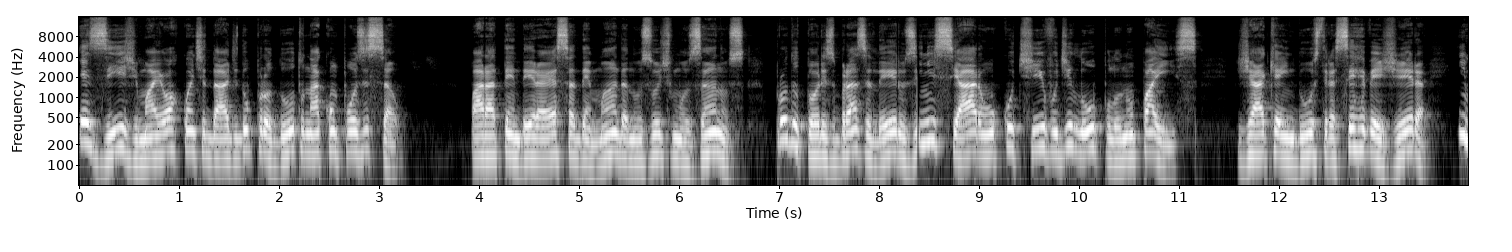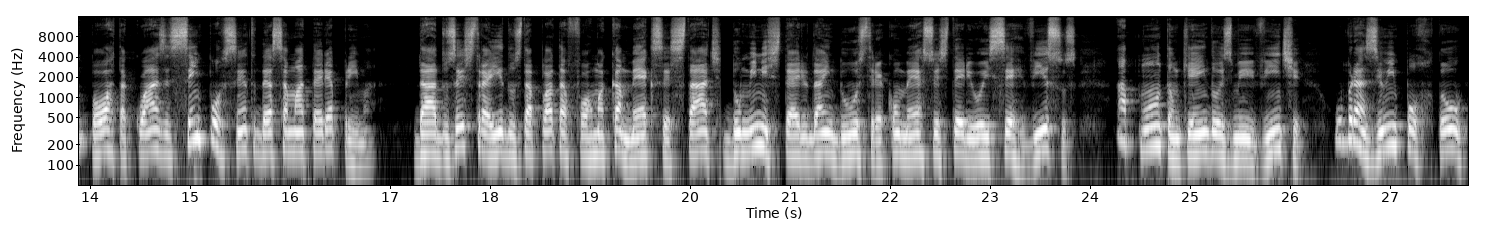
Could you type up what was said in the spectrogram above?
exige maior quantidade do produto na composição. Para atender a essa demanda nos últimos anos, produtores brasileiros iniciaram o cultivo de lúpulo no país, já que a indústria cervejeira importa quase 100% dessa matéria-prima. Dados extraídos da plataforma Camex Stat do Ministério da Indústria, Comércio Exterior e Serviços apontam que em 2020 o Brasil importou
